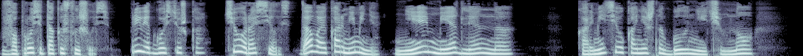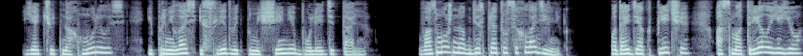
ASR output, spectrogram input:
В вопросе так и слышалось. «Привет, гостюшка. Чего расселась? Давай, корми меня. Немедленно. Кормить его, конечно, было нечем, но я чуть нахмурилась и принялась исследовать помещение более детально. Возможно, где спрятался холодильник. Подойдя к печи, осмотрела ее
